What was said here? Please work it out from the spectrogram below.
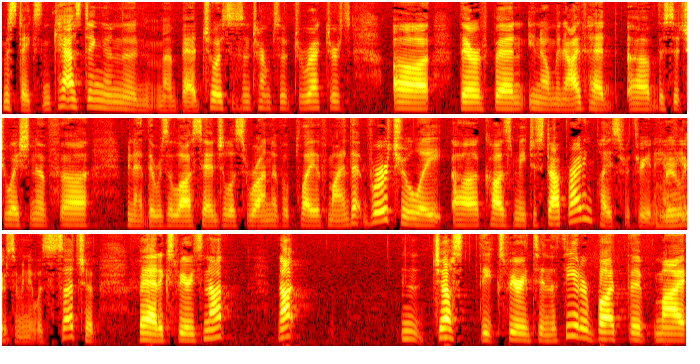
mistakes in casting and uh, bad choices in terms of directors. Uh, there have been, you know, I mean, I've had uh, the situation of, uh, I mean, there was a Los Angeles run of a play of mine that virtually uh, caused me to stop writing plays for three and a half Really? years. I mean, it was such a bad experience. Not, not just the experience in the theater, but the, my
